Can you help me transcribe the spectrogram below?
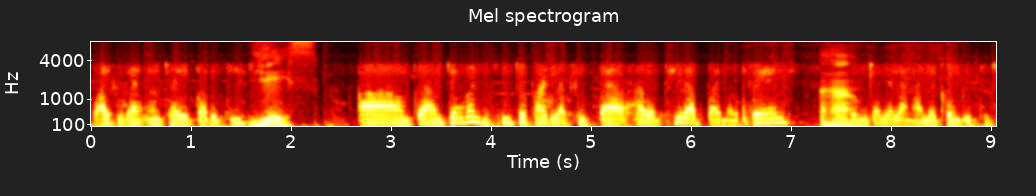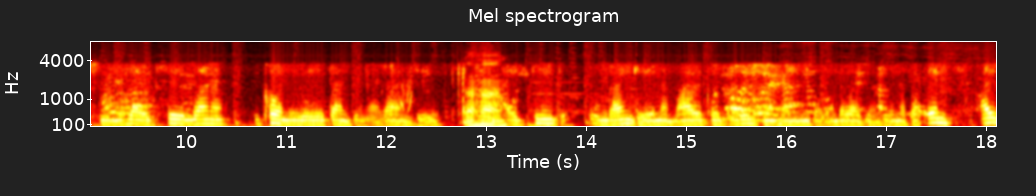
Why did I enter the deep? yes Um, njengoba ndisitsho phakathi la freestyle, I was hit up by my friends. Aha Ungixelela ngale competition like say lwana ikhona iwe kanje nakanje. I think ungangena nawe because I don't think baninzi abantu abazongena but and I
